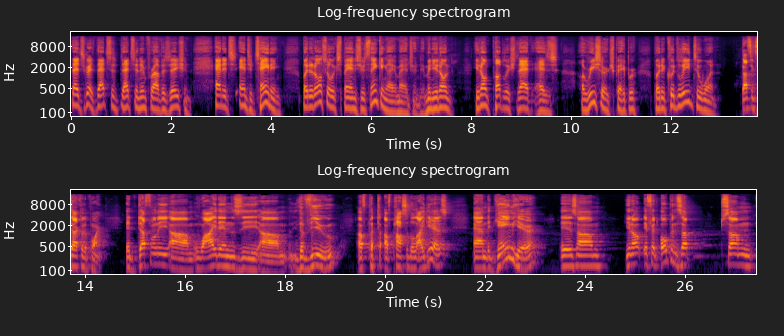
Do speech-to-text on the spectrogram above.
that's great. That's a, that's an improvisation, and it's entertaining, but it also expands your thinking. I imagine. I mean, you don't you don't publish that as a research paper, but it could lead to one. That's exactly the point. It definitely um, widens the um, the view of of possible ideas, and the game here is, um, you know, if it opens up some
